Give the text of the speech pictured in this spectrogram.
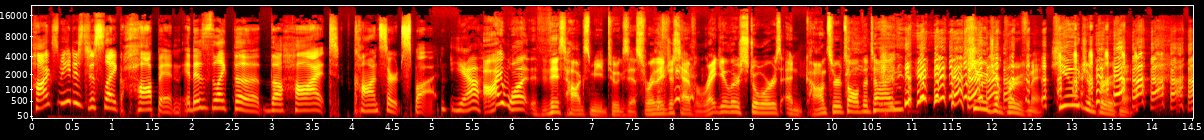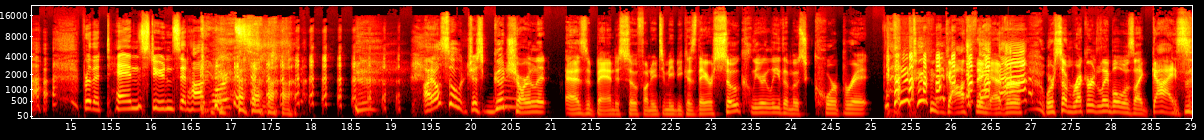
Hogsmeade is just like hopping. It is like the the hot concert spot. Yeah. I want this Hogsmeade to exist where they just have regular stores and concerts all the time. Huge improvement. Huge improvement. For the 10 students at Hogwarts. I also just Good Charlotte as a band is so funny to me because they are so clearly the most corporate goth thing ever. Where some record label was like, guys,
